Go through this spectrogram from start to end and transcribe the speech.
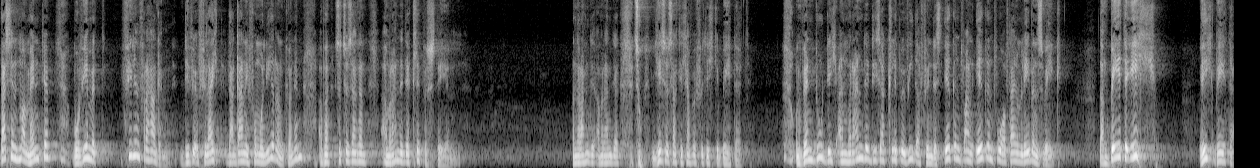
Das sind Momente, wo wir mit vielen Fragen, die wir vielleicht da gar nicht formulieren können, aber sozusagen am Rande der Klippe stehen. Am Rande, am Rande. So, Jesus sagt, ich habe für dich gebetet. Und wenn du dich am Rande dieser Klippe wiederfindest, irgendwann, irgendwo auf deinem Lebensweg, dann bete ich, ich bete,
